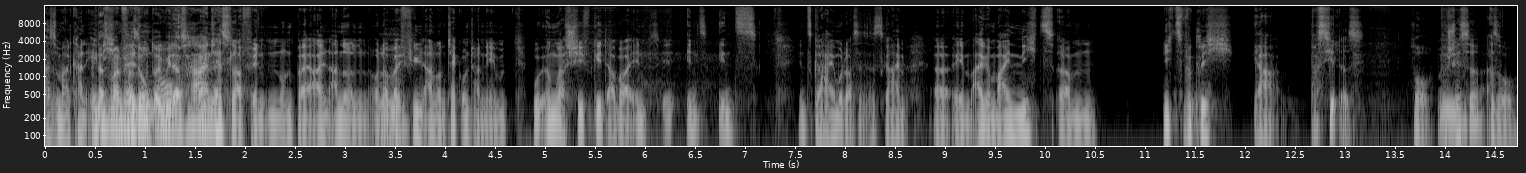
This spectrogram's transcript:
Also man kann ähnliche man versucht, Meldungen irgendwie auch bei Tesla finden und bei allen anderen oder bei vielen anderen Tech-Unternehmen, wo irgendwas schief geht, aber ins, ins, ins, insgeheim oder was ist das geheim, äh, im Allgemeinen nichts, ähm, nichts wirklich ja, passiert ist. So, verstehst du? Also,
